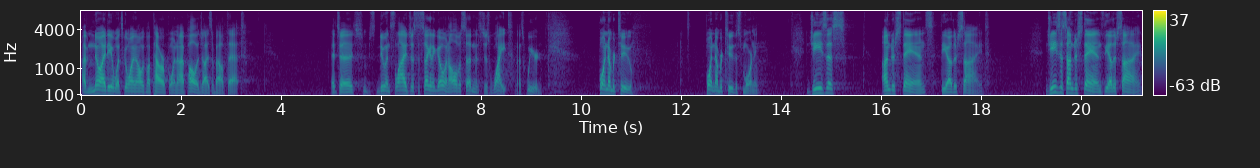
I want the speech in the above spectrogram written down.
I have no idea what's going on with my PowerPoint. I apologize about that. It's, uh, it's, doing slides just a second ago, and all of a sudden it's just white. That's weird. Point number two. Point number two this morning Jesus understands the other side. Jesus understands the other side.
